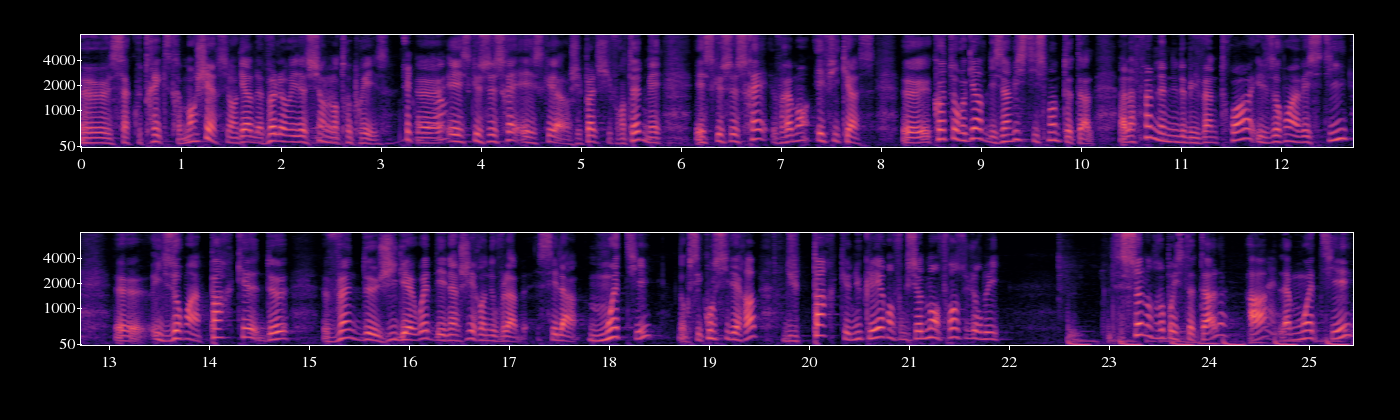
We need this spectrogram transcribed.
Euh, ça coûterait extrêmement cher si on regarde la valorisation de l'entreprise. C'est combien? Est-ce que ce serait, est-ce que, alors j'ai pas le chiffre en tête, mais est-ce que ce serait vraiment efficace? Euh, Quand on regarde les investissements de Total, à la fin de l'année 2023, ils auront investi, euh, ils auront un parc de 22 gigawatts d'énergie renouvelable. C'est la moitié, donc c'est considérable, du parc nucléaire en fonctionnement en France aujourd'hui. La seule entreprise Total a Ouais. la moitié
